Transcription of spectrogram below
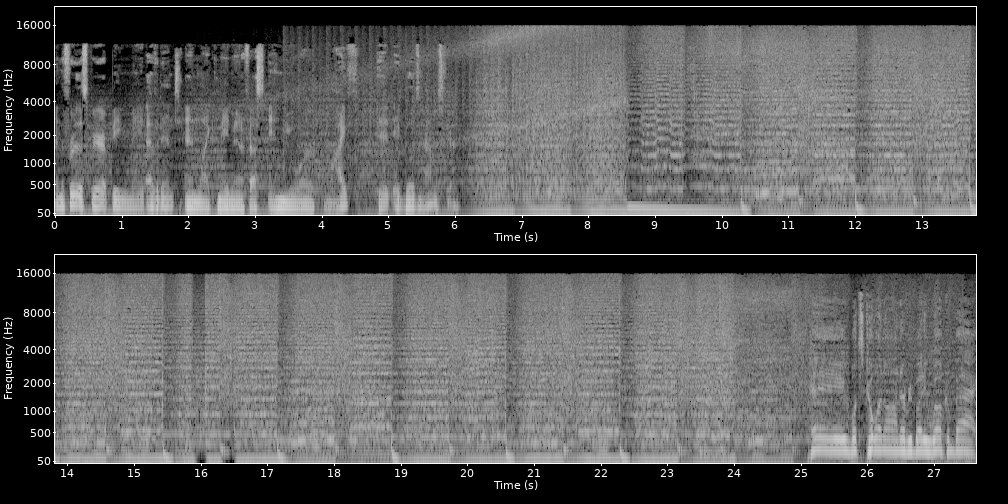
And the fruit of the Spirit being made evident and like made manifest in your life, it, it builds an atmosphere. What's going on, everybody? Welcome back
